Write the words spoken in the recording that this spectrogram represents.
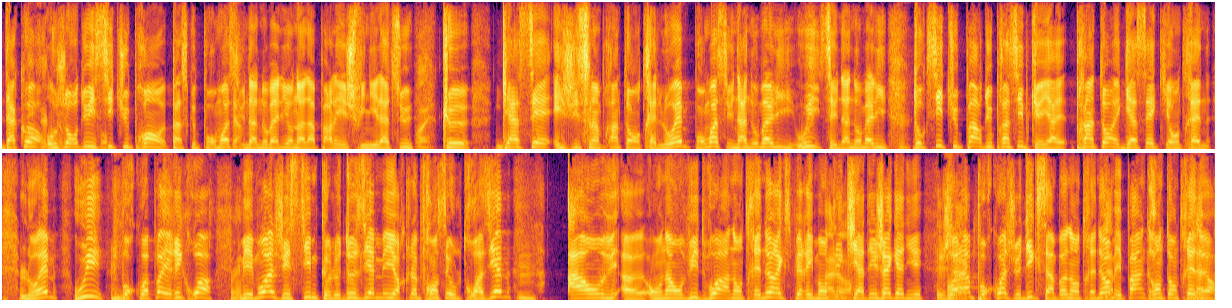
d'accord, aujourd'hui, Bon. si tu prends, parce que pour moi, c'est une anomalie, on en a parlé et je finis là-dessus, Ouais. que Gasset et Ghislain Printemps entraînent l'OM, pour moi, c'est une anomalie. Oui, c'est une anomalie. Hmm. Donc, si tu pars du principe qu'il y a Printemps et Gasset qui entraînent l'OM, oui, pourquoi pas Eric Roy Ouais. Mais moi, j'estime que le deuxième meilleur club français ou le troisième, Hmm. a envie, euh, on a envie de voir un entraîneur expérimenté Alors, qui a déjà gagné. Jacques, voilà pourquoi je dis que c'est un bon entraîneur, la- mais pas un grand entraîneur.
